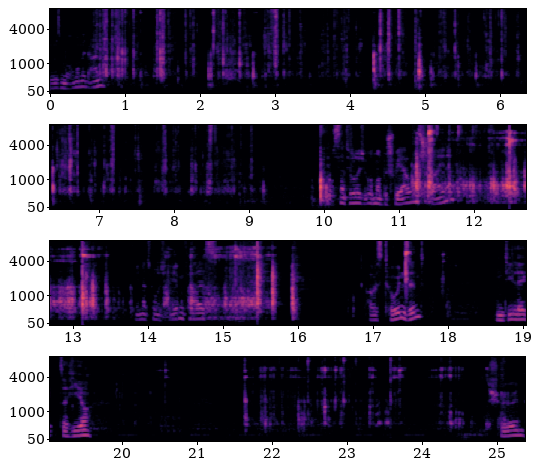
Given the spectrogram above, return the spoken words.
Stoßen wir auch noch mit an. Gibt es natürlich auch noch Beschwerungssteine, die natürlich ebenfalls aus Ton sind. Und die legt er hier schön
